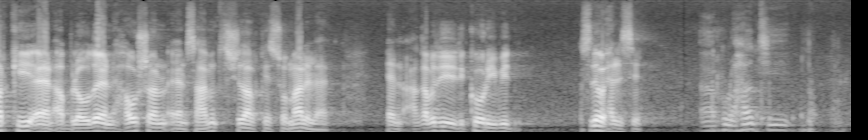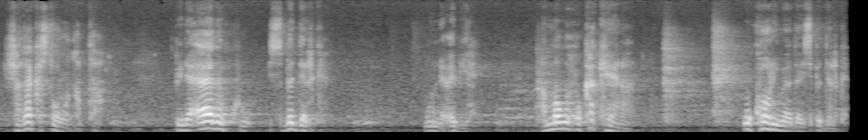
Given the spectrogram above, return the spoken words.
markii ablowdeen hawshan saaminta shidaalka ee somalilan caqabadii idinka hor yimid sidee u xaliseen Ah, run ahaantii shaqo kastoo la qabtaa. Bini aadamku isbeddelka wuu necab yahay. Ama wuxuu ka keenaa wuu ka hor yimaadaa isbeddelka.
